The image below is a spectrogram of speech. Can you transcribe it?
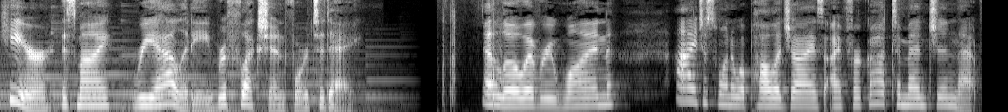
Here is my reality reflection for today. Hello, everyone. I just want to apologize. I forgot to mention that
